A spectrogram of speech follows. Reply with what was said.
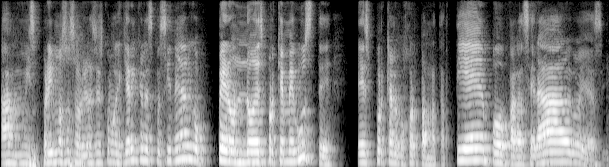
a mis primos o sobrinos es como que quieren que les cocine algo, pero no es porque me guste, es porque a lo mejor para matar tiempo, para hacer algo y así.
